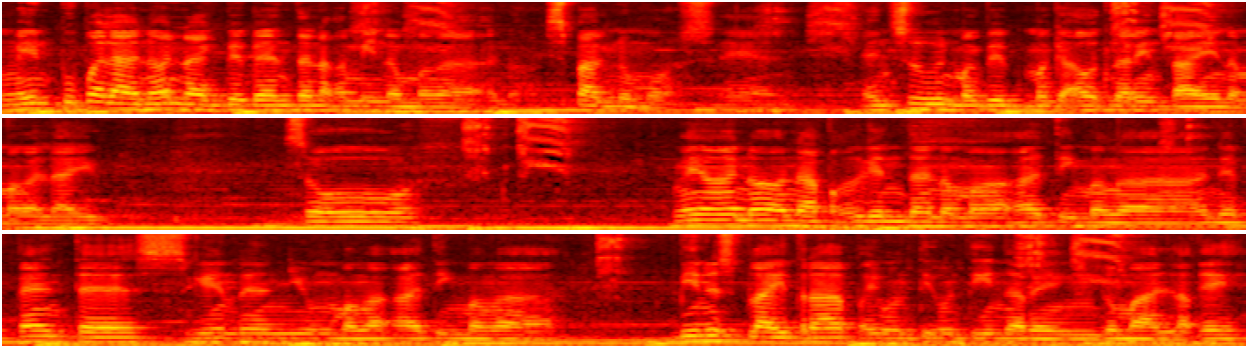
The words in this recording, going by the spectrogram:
ngayon po pala, no, nagbebenta na kami ng mga ano, sphagnum moss. Ayan. And soon, mag-out na rin tayo ng mga live. So, ngayon, no, napakaganda ng mga ating mga nepenthes. Ganyan rin yung mga ating mga Venus flytrap ay unti-unti na rin lumalaki.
